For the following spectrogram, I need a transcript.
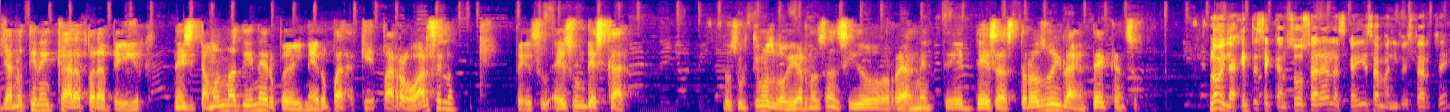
ya no tienen cara para pedir, necesitamos más dinero, pero dinero para qué, para robárselo. Es un descaro los últimos gobiernos han sido realmente desastrosos y la gente cansó. No, y la gente se cansó, sale a las calles a manifestarse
